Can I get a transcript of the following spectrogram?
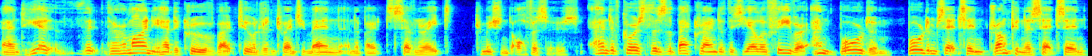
And he had, the, the Hermione had a crew of about 220 men and about seven or eight commissioned officers. And of course, there's the background of this yellow fever and boredom. Boredom sets in, drunkenness sets in.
